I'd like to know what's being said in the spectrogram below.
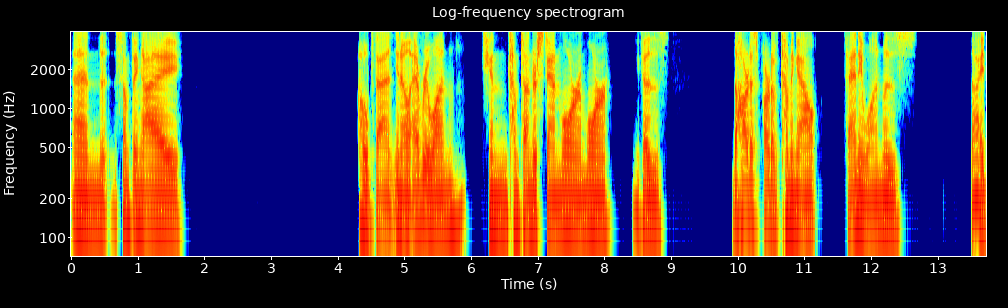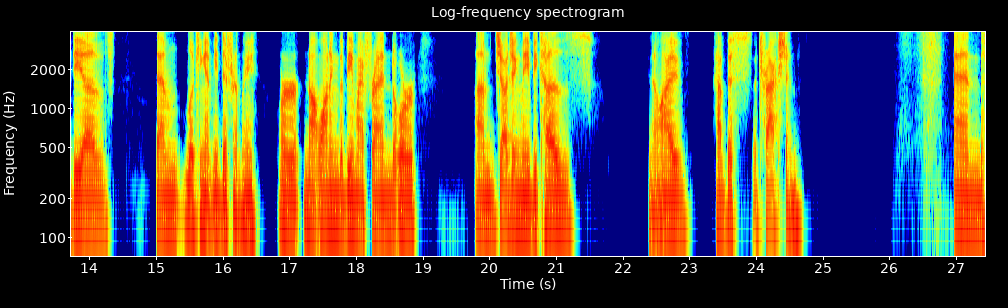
And something i hope that you know everyone can come to understand more and more because the hardest part of coming out to anyone was the idea of them looking at me differently or not wanting to be my friend or um, judging me because you know I have this attraction. And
